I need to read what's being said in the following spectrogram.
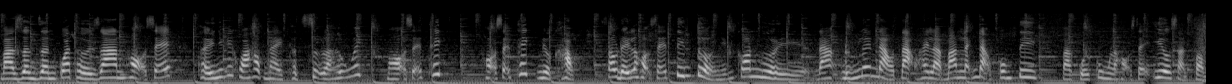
Và dần dần qua thời gian họ sẽ thấy những cái khóa học này thật sự là hữu ích và họ sẽ thích họ sẽ thích được học. Sau đấy là họ sẽ tin tưởng những con người đang đứng lên đào tạo hay là ban lãnh đạo công ty và cuối cùng là họ sẽ yêu sản phẩm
